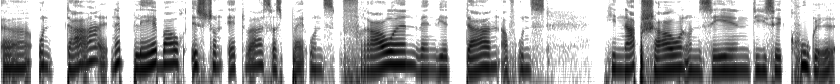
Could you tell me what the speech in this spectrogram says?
Äh, und da, ne, Blähbauch ist schon etwas, was bei uns Frauen, wenn wir dann auf uns hinabschauen und sehen, diese Kugel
